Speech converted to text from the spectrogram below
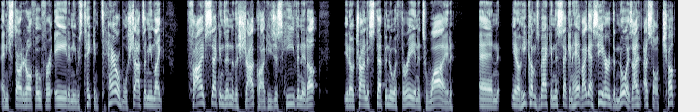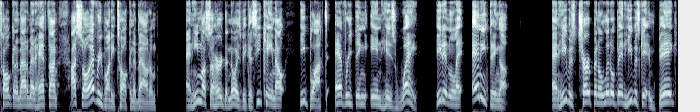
And he started off 0 for 8 and he was taking terrible shots. I mean, like five seconds into the shot clock, he's just heaving it up, you know, trying to step into a three and it's wide. And, you know, he comes back in the second half. I guess he heard the noise. I, I saw Chuck talking about him at halftime. I saw everybody talking about him. And he must have heard the noise because he came out, he blocked everything in his way. He didn't let anything up. And he was chirping a little bit. He was getting big,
